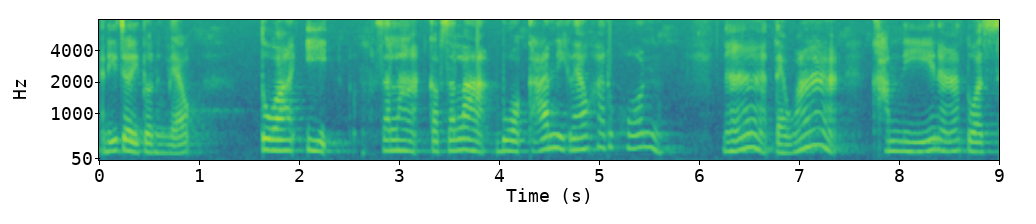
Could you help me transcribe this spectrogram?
อันนี้เจออีกตัวหนึ่งแล้ว ตัวอีสระกับสระบวกกันอีกแล้วค่ะทุกคนนะแต่ว่าคำนี้นะ ตัวเซ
